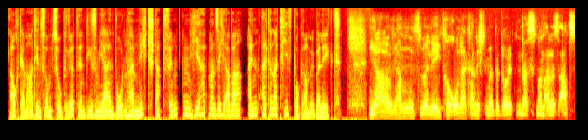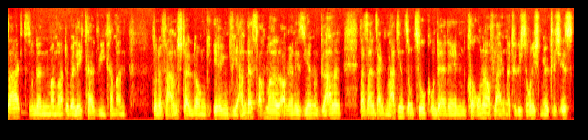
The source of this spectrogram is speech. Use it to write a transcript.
Auch der Martinsumzug wird in diesem Jahr in Bodenheim nicht stattfinden. Hier hat man sich aber ein Alternativprogramm überlegt. Ja, wir haben uns überlegt, Corona kann nicht immer bedeuten, dass man alles absagt, sondern man hat überlegt halt, wie kann man so eine Veranstaltung irgendwie anders auch mal organisieren und planen, dass ein St. Martinsumzug unter den Corona-Auflagen natürlich so nicht möglich ist.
